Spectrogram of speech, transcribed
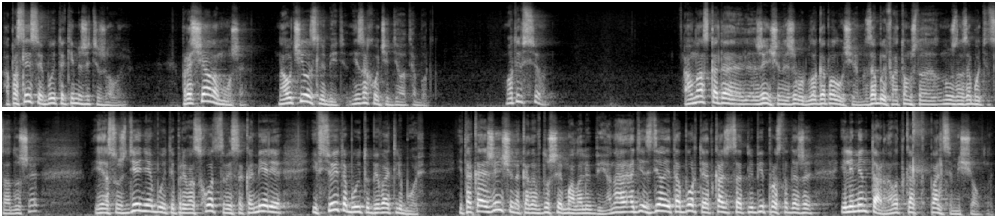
А последствия будут такими же тяжелыми. Прощала мужа, научилась любить, не захочет делать аборт. Вот и все. А у нас, когда женщины живут благополучием, забыв о том, что нужно заботиться о душе, и осуждение будет, и превосходство, и высокомерие, и все это будет убивать любовь. И такая женщина, когда в душе мало любви, она сделает аборт и откажется от любви просто даже элементарно, вот как пальцами щелкнуть.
